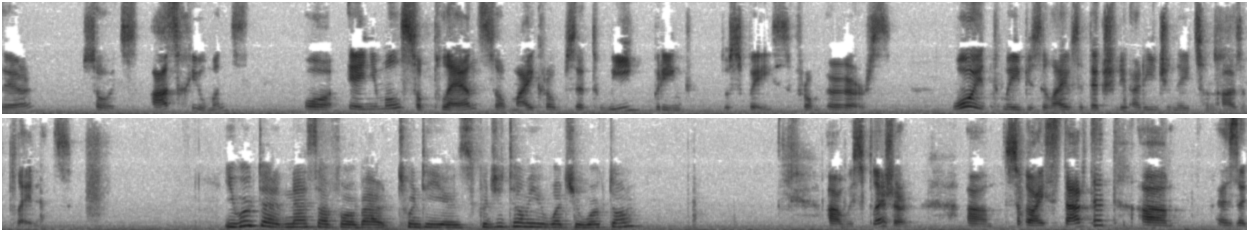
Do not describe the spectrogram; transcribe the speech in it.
there, so it's us humans, or animals or plants or microbes that we bring to space from Earth, or it may be the life that actually originates on other planets. You worked at NASA for about 20 years. Could you tell me what you worked on? Uh, with pleasure. Um, so I started um, as a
